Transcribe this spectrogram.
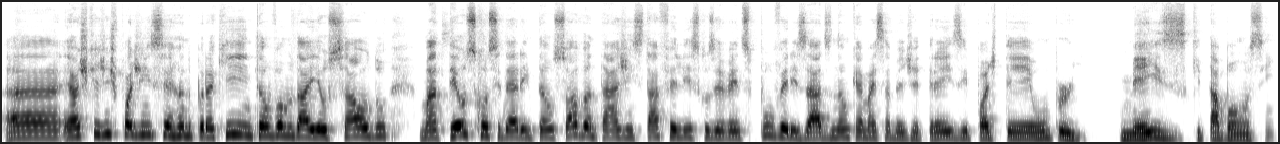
Uh, eu acho que a gente pode ir encerrando por aqui, então vamos dar aí o saldo. Matheus considera então só vantagem, está feliz com os eventos pulverizados, não quer mais saber de E3 e pode ter um por mês que tá bom assim.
